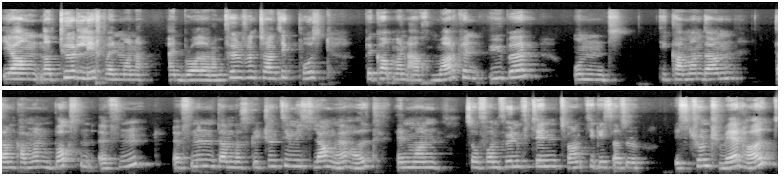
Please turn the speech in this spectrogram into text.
Ja, und natürlich, wenn man einen Brawler am 25 pusht, bekommt man auch Marken über und die kann man dann, dann kann man Boxen öffnen, öffnen, dann das geht schon ziemlich lange halt, wenn man so von 15, 20 ist, also ist schon schwer halt.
